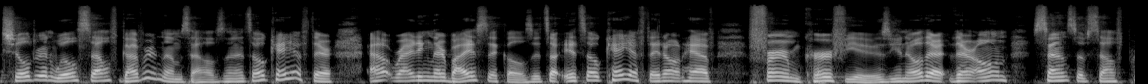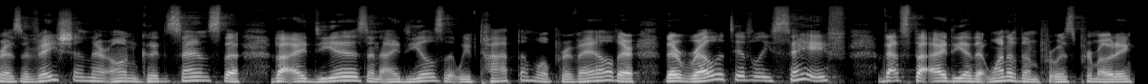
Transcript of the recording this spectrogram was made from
children will self govern themselves. And it's okay if they're out riding their bicycles. It's, a, it's okay if they don't have firm curfews, you know, their, their own sense of self preservation, their own good sense, the, the ideas and ideals that we've taught them will prevail. They're, they're relatively safe that's the idea that one of them was promoting.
